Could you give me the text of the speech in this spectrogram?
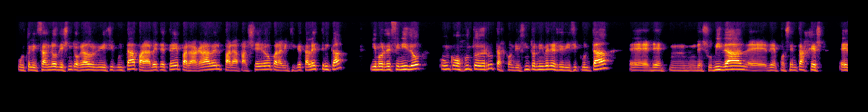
utilizando distintos grados de dificultad para BTT, para gravel, para paseo, para bicicleta eléctrica, y hemos definido un conjunto de rutas con distintos niveles de dificultad, eh, mm, de, subida, de, porcentajes eh,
